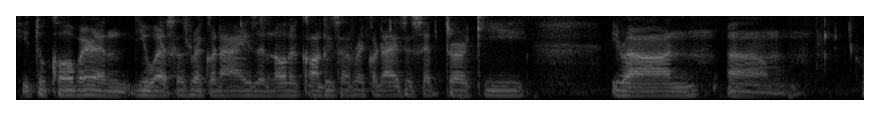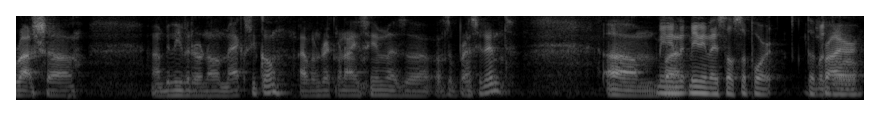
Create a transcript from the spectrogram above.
He took over, and U.S. has recognized, and other countries have recognized, except Turkey, Iran, um, Russia, uh, believe it or not, Mexico. haven't recognized him as a as a president. Um, Meaning, but- meaning they still support the Maduro. prior.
